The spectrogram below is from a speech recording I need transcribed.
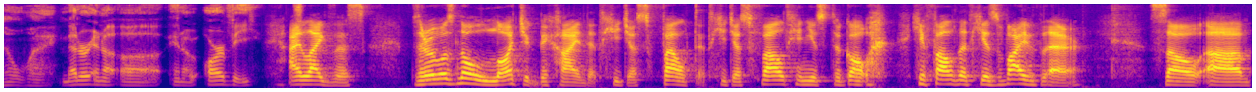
No way. Met her in a uh, in a RV. I like this. There was no logic behind it. He just felt it. He just felt he needs to go. he felt that his wife there. So uh,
